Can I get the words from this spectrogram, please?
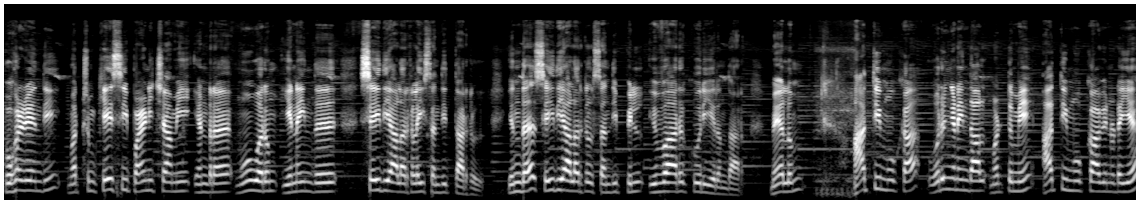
புகழேந்தி மற்றும் கே சி பழனிசாமி என்ற மூவரும் இணைந்து செய்தியாளர்களை சந்தித்தார்கள். இந்த செய்தியாளர்கள் சந்திப்பில் இவ்வாறு கூறியிருந்தார். மேலும் அதிமுக ஒருங்கிணைந்தால் மட்டுமே அதிமுகவினுடைய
